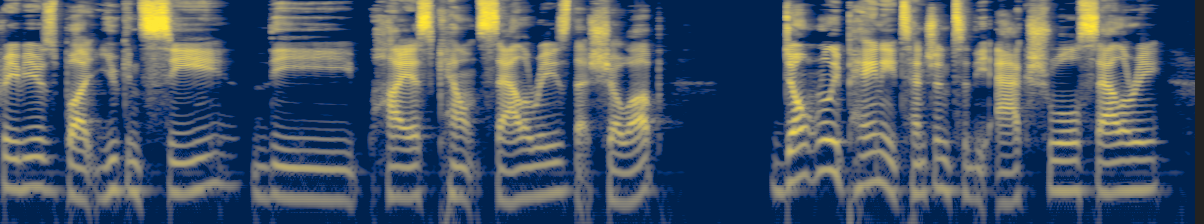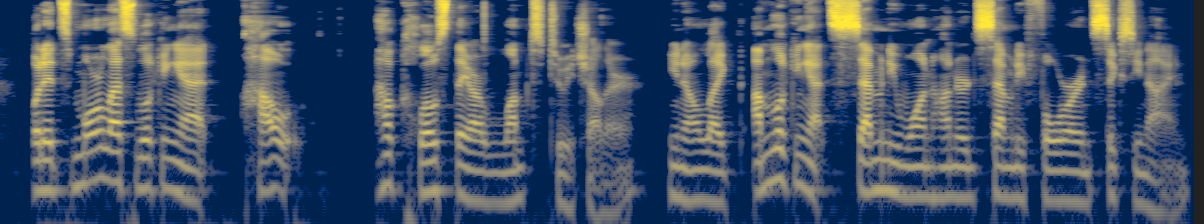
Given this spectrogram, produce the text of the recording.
previews, but you can see the highest count salaries that show up. Don't really pay any attention to the actual salary, but it's more or less looking at how how close they are lumped to each other. You know, like I'm looking at 7100, 74 and 69.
